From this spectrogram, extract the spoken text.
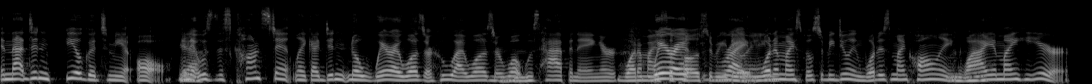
And that didn't feel good to me at all. And Yeah. it was this constant, like, I didn't know where I was or who I was or what Mhm. was happening or What am I supposed to be right, doing? What am I supposed to be doing? What is my calling? Why am I here?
